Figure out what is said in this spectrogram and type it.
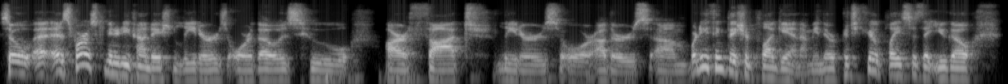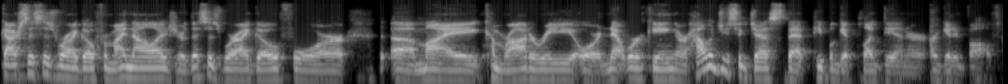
So, uh, as far as community foundation leaders or those who are thought leaders or others, um, where do you think they should plug in? I mean, there are particular places that you go, gosh, this is where I go for my knowledge, or this is where I go for uh, my camaraderie or networking, or how would you suggest that people get plugged in or, or get involved?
